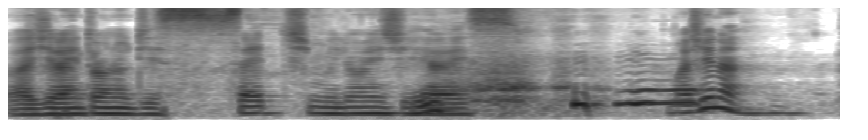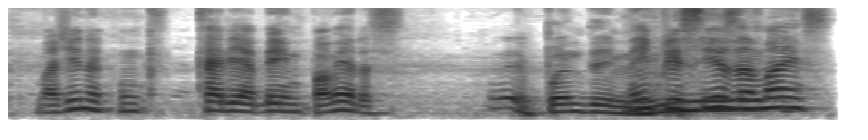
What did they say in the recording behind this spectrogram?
vai girar em torno de 7 milhões de reais. Imagina? Imagina como que caria bem o Palmeiras? É pandemia. Nem precisa mais.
